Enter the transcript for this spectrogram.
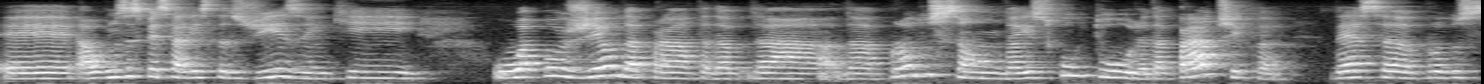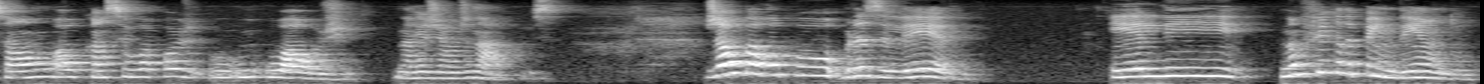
é, alguns especialistas dizem que o apogeu da prata, da, da, da produção, da escultura, da prática dessa produção alcance o, o, o auge na região de Nápoles. Já o barroco brasileiro, ele não fica dependendo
